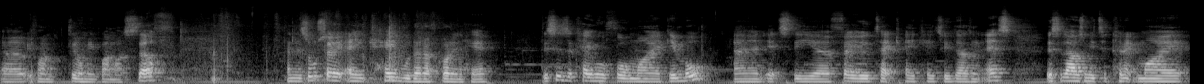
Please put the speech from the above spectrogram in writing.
uh, if I'm filming by myself. And there's also a cable that I've got in here. This is a cable for my gimbal and it's the uh, Feiyutech AK2000S. This allows me to connect my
